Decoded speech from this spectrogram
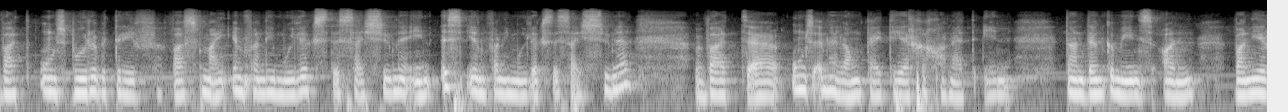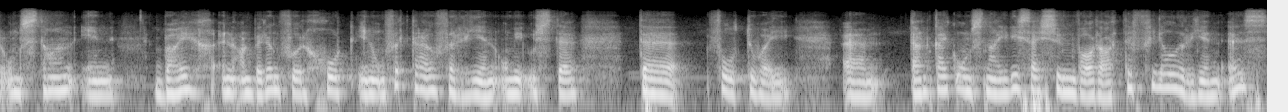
wat ons boere betref was vir my een van die moeilikste seisoene en is een van die moeilikste seisoene wat uh, ons in 'n lang tyd deurgegaan het en dan dink 'n mens aan wanneer ons staan en buig in aanbidding voor God en hom vertrou vir reën om die oeste te voltooi. Ehm um, dan kyk ons na hierdie seisoen waar daar te veel reën is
